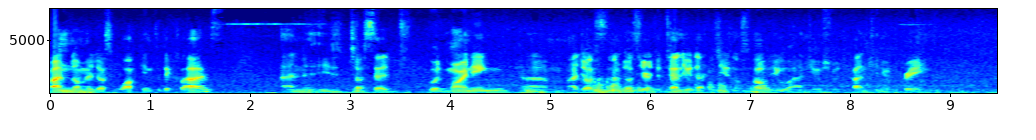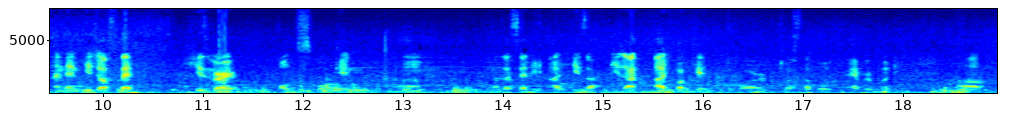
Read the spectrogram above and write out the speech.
randomly just walked into the class and he just said, "Good morning. Um, I just I'm just here to tell you that Jesus loves you and you should continue praying." And then he just left. He's very outspoken. Um, as I said, he, uh, he's a, he's an advocate for just about everybody. Um,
